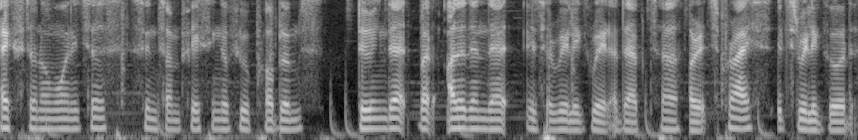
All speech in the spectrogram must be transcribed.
external monitors since I'm facing a few problems doing that but other than that it's a really great adapter for its price it's really good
